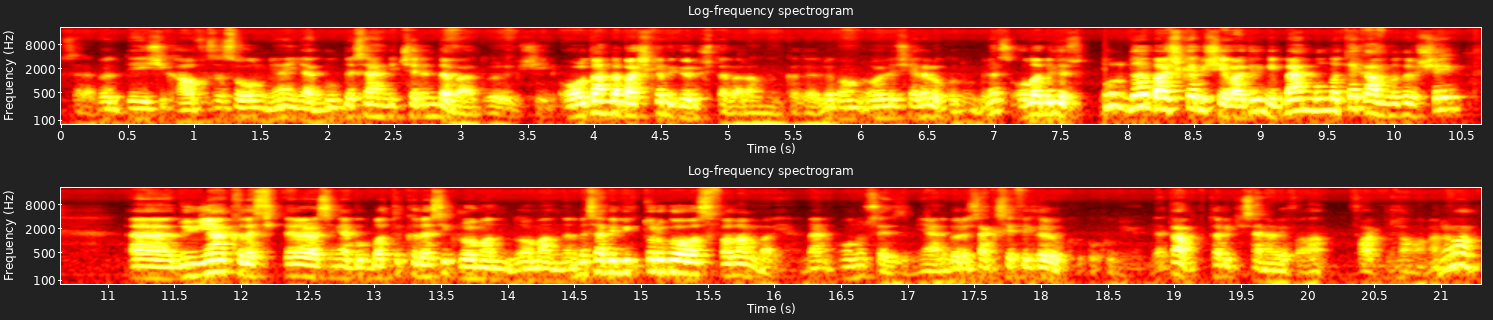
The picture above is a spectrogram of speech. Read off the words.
Mesela böyle değişik hafızası olmayan yer. Bu mesela Nietzsche'nin de vardı öyle bir şey. Oradan da başka bir görüş de var anladığım kadarıyla. Ben öyle şeyler okudum biraz. Olabilir. Burada başka bir şey var. Dediğim gibi ben bunda tek anladığım şey dünya klasikleri arasında yani bu batı klasik roman romanları. Mesela bir Victor Hugo havası falan var yani. Ben onu sezdim. Yani böyle sanki sefiller oku- okunuyor. Ya tamam tabii ki senaryo falan farklı tamamen ama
